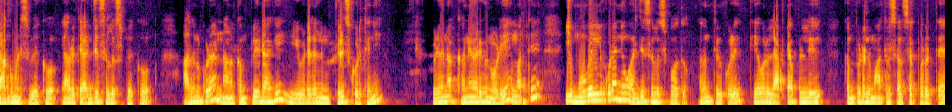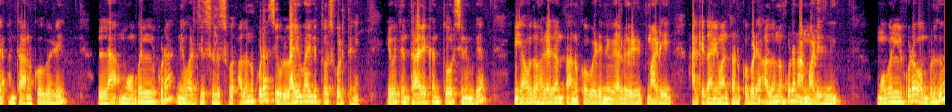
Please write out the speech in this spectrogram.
ಡಾಕ್ಯುಮೆಂಟ್ಸ್ ಬೇಕು, ಯಾವ ರೀತಿ ಅರ್ಜಿ ಸಲ್ಲಿಸಬೇಕು, ಅದನ್ನು ಕೂಡ ನಾನು ಕಂಪ್ಲೀಟಾಗಿ ಈ ವಿಡಿಯೋದಲ್ಲಿ ನಿಮ್ಗೆ ತಿಳಿಸ್ಕೊಡ್ತೀನಿ. ವಿಡಿಯೋನ ಕೊನೆವರೆಗೂ ನೋಡಿ. ಮತ್ತು ಈ ಮೊಬೈಲ್ ಕೂಡ ನೀವು ಅರ್ಜಿ ಸಲ್ಲಿಸ್ಬೋದು. ಅದನ್ನು ತಿಳ್ಕೊಳ್ಳಿ. ಕೇವಲ ಲ್ಯಾಪ್ಟಾಪಲ್ಲಿ ಕಂಪ್ಯೂಟರ್ಲಿ ಮಾತ್ರ ಸಲ್ಸಕ್ಕೆ ಬರುತ್ತೆ ಅಂತ ಅನ್ಕೋಬೇಡಿ. ಲ್ಯಾ ಮೊಬೈಲ್ ಕೂಡ ನೀವು ಅರ್ಜಿ ಸಲ್ಲಿಸ್ಬೋದು. ಅದನ್ನು ಕೂಡ ನೀವು ಲೈವ್ ಆಗಿ ತೋರಿಸ್ಕೊಡ್ತೀನಿ. ಇವತ್ತಿನ ತಾರೀಕನ್ನು ತೋರಿಸಿ ನಿಮಗೆ. ನೀವು ಯಾವುದೋ ಹಳೇದಂತ ಅನ್ಕೋಬೇಡಿ. ನೀವು ಎಲ್ಲೋ ಎಡಿಟ್ ಮಾಡಿ ಹಾಕಿದ ನೀವು ಅಂತ ಅನ್ಕೋಬೇಡಿ. ಅದನ್ನು ಕೂಡ ನಾನು ಮಾಡಿದ್ದೀನಿ. ಮೊಬೈಲಲ್ಲಿ ಕೂಡ ಒಬ್ರದ್ದು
